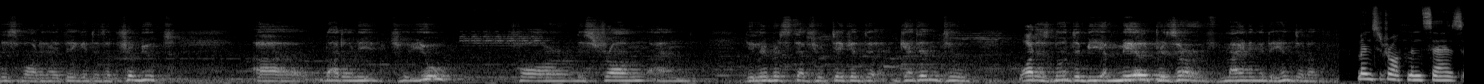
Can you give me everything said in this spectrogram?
this morning. I think it is a tribute uh, not only to you for the strong and deliberate steps you've taken to get into what is known to be a male preserve mining in the hinterland. Minister Trotman says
